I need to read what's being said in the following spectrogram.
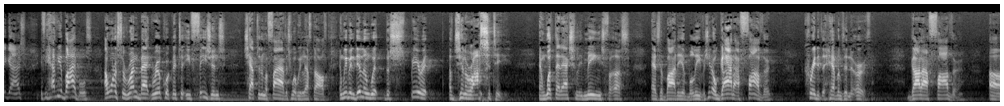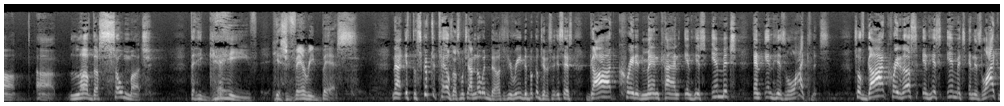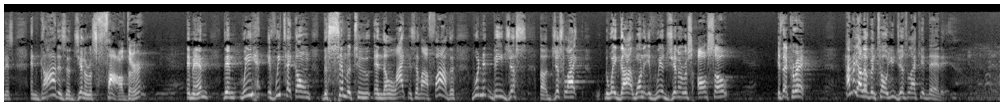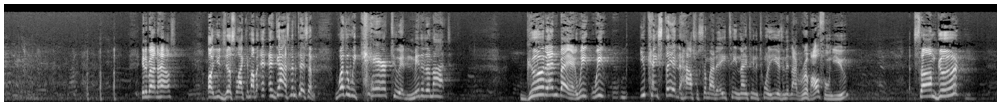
Okay, guys, if you have your Bibles, I want us to run back real quickly to Ephesians chapter number five, is where we left off. And we've been dealing with the spirit of generosity and what that actually means for us as a body of believers. You know, God our Father created the heavens and the earth. God our Father uh, uh, loved us so much that he gave his very best now, if the scripture tells us, which I know it does, if you read the book of Genesis, it says, God created mankind in his image and in his likeness. So if God created us in his image and his likeness, and God is a generous father, amen, then we, if we take on the similitude and the likeness of our father, wouldn't it be just, uh, just like the way God wanted if we're generous also? Is that correct? How many y'all have been told you just like your daddy? Anybody in the house? Are you just like your mama? And, and, guys, let me tell you something. Whether we care to admit it or not, good and bad, we, we, you can't stay in the house with somebody 18, 19, and 20 years and it not rub off on you. Some good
